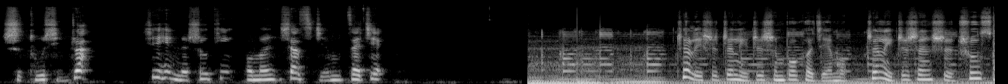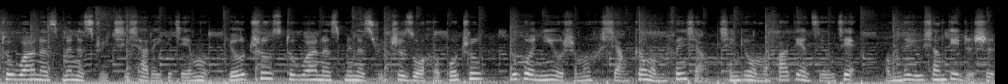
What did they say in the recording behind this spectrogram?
使徒行传》。谢谢你的收听，我们下次节目再见。这里是真理之声播客节目。真理之声是 Truth to Wellness Ministry 旗下的一个节目，由 Truth to Wellness Ministry 制作和播出。如果你有什么想跟我们分享，请给我们发电子邮件，我们的邮箱地址是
